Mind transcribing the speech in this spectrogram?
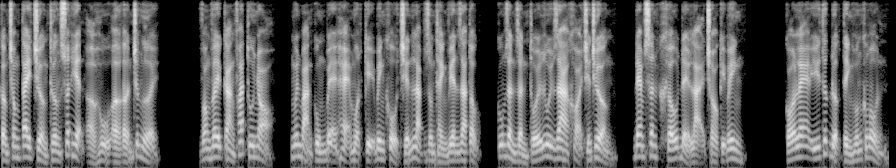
cầm trong tay trường thương xuất hiện ở hù ở ẩn trước người. Vòng vây càng phát thu nhỏ, nguyên bản cùng bệ hẹ một kỵ binh khổ chiến lạp dùng thành viên gia tộc, cũng dần dần tối lui ra khỏi chiến trường, đem sân khấu để lại cho kỵ binh. Có lẽ ý thức được tình huống không ổn,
